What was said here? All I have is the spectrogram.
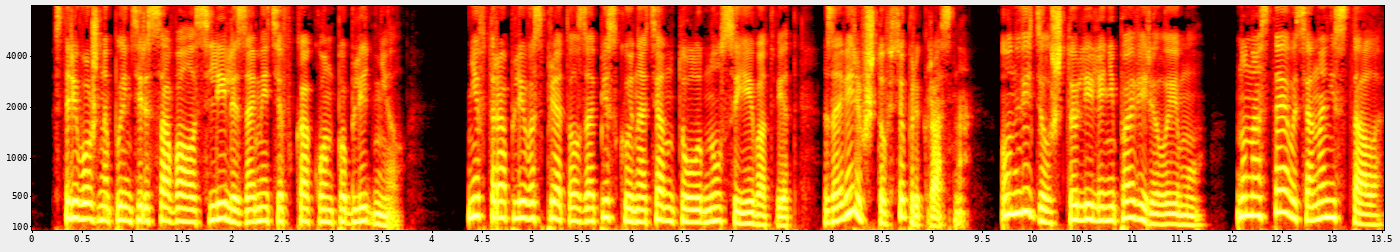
– встревожно поинтересовалась Лиля, заметив, как он побледнел. Нев торопливо спрятал записку и натянуто улыбнулся ей в ответ, заверив, что все прекрасно. Он видел, что Лиля не поверила ему, но настаивать она не стала.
